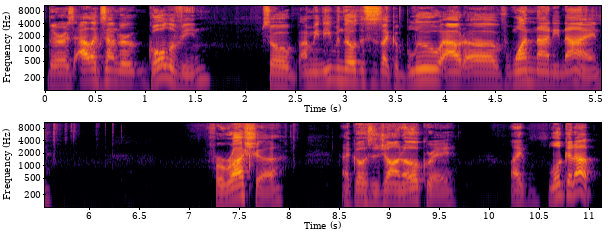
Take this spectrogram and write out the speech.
There is Alexander Golovin, so, I mean, even though this is like a blue out of 199 for Russia, that goes to John Okray, like, look it up.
